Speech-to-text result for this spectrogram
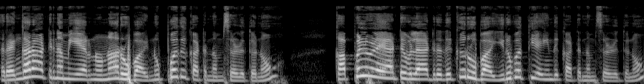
ரெங்கராட்டினம் ஏறணும்னா ரூபாய் முப்பது கட்டணம் செலுத்தணும். கப்பல் விளையாட்டு விளையாடுறதுக்கு ரூபாய் இருபத்தி ஐந்து கட்டணம் செலுத்தணும்.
